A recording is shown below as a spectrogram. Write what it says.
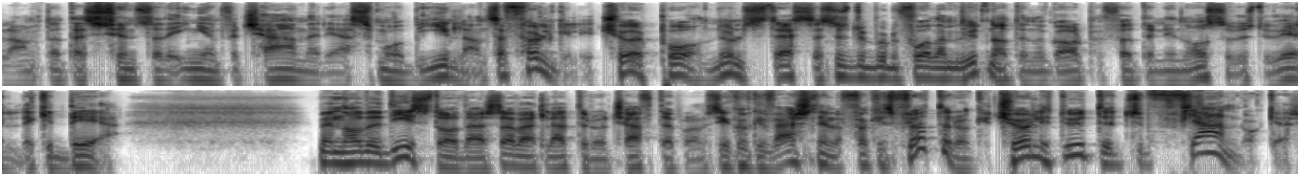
langt at jeg syns at ingen fortjener de små bilene. Selvfølgelig, kjør på, null stress. Jeg syns du burde få dem uten at det er noe galt med føttene dine også, hvis du vil. Det er ikke det. Men hadde de stått der, så hadde det vært lettere å kjefte på dem. Så jeg kan ikke være snill og fuckings flytte dere, kjør litt ut, fjern dere.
